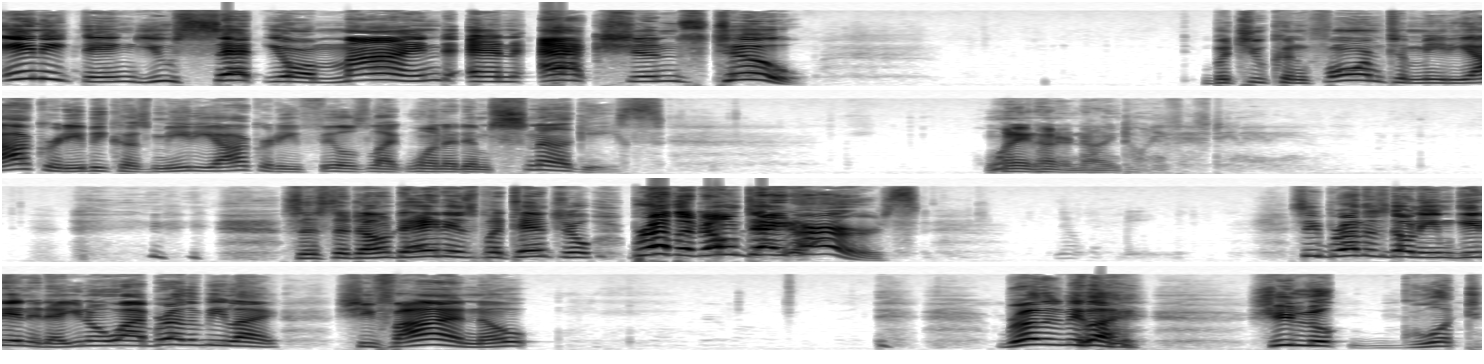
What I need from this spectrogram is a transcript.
anything you set your mind and actions to. But you conform to mediocrity because mediocrity feels like one of them snuggies. 1 800 920 Sister, don't date his potential. Brother, don't date hers. See, brothers don't even get into that. You know why? Brother be like, she fine, no. Brothers be like, she look good.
